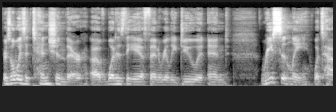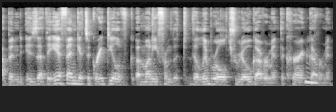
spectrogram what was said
there's always a tension there of what does the AFN really do and Recently, what's happened is that the AFN gets a great deal of uh, money from the, the Liberal Trudeau government, the current mm. government,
